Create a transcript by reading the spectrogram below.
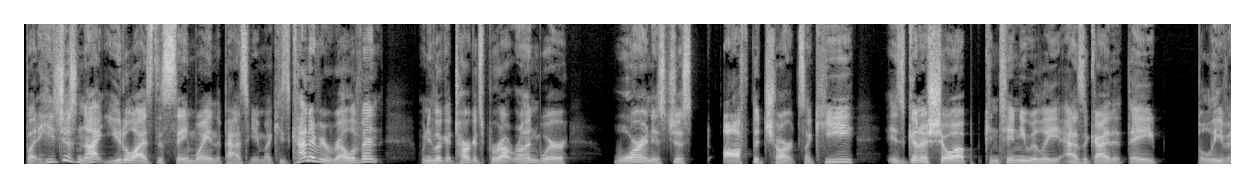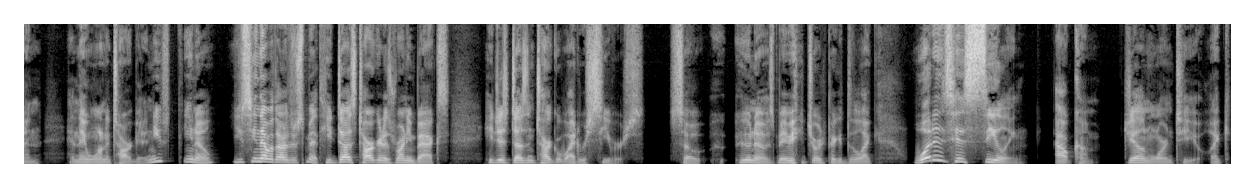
But he's just not utilized the same way in the passing game. Like he's kind of irrelevant when you look at targets per route run, where Warren is just off the charts. Like he is going to show up continually as a guy that they believe in and they want to target. And you've, you know, you've seen that with Arthur Smith. He does target his running backs. He just doesn't target wide receivers. So who knows? Maybe George Pickens did like, what is his ceiling outcome, Jaylen Warren, to you? Like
